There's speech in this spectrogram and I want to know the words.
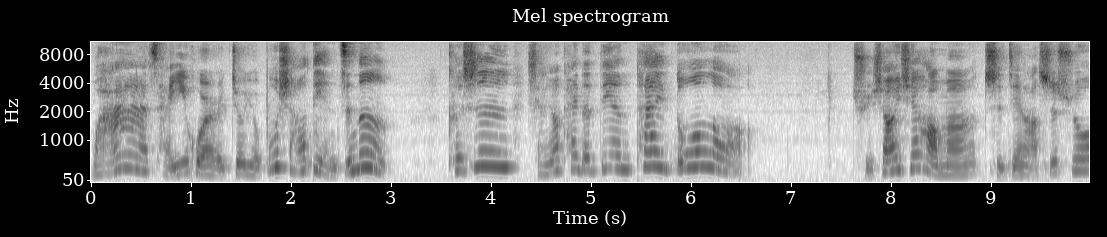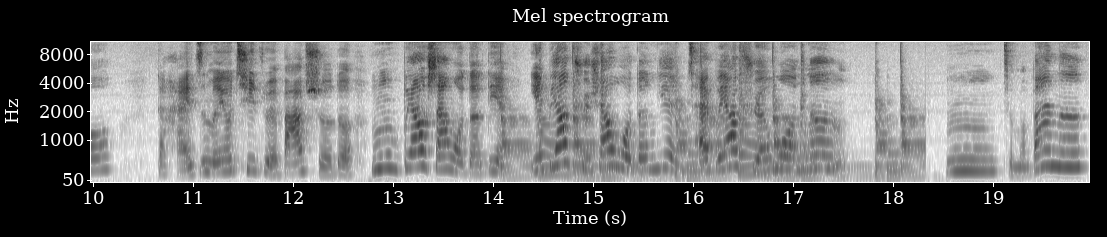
哇，才一会儿就有不少点子呢。可是想要开的店太多了，取消一些好吗？赤间老师说。但孩子们又七嘴八舌的，嗯，不要删我的店，也不要取消我的店，才不要选我呢。嗯，怎么办呢？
